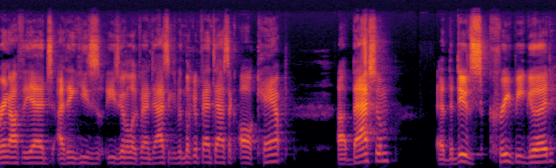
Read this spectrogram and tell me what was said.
bring off the edge. I think he's he's going to look fantastic. He's been looking fantastic all camp. Uh, Basham, uh, the dude's creepy good,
